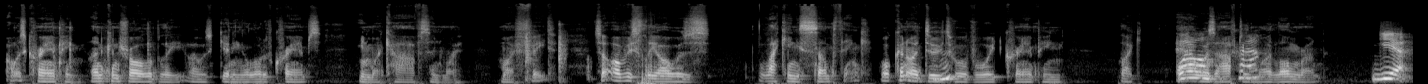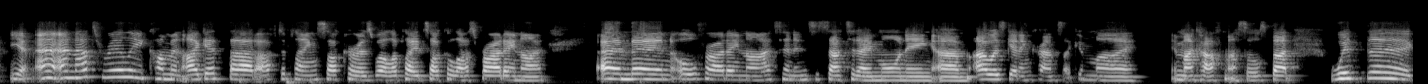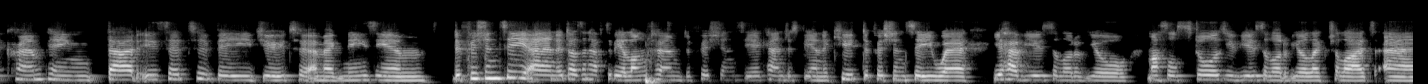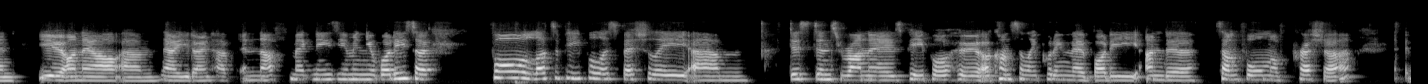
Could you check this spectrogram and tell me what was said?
I was cramping uncontrollably. I was getting a lot of cramps in my calves and my, my feet. So obviously I was lacking something. What can I do mm-hmm. to avoid cramping like well, hours after cramp- my long run? Yeah, yeah, and, and that's really common. I get that after playing soccer as well. I played soccer last Friday night, and then all Friday night and into Saturday morning, um, I was getting cramps like in my in my calf muscles. But with the cramping, that is said to be due to a magnesium deficiency, and it doesn't have to be a long term deficiency. It can just be an acute deficiency where you have used a lot of your muscle stores, you've used a lot of your electrolytes, and you are now um, now you don't have enough magnesium in your body. So for lots of people, especially um, distance runners, people who are constantly putting their body under some form of pressure,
